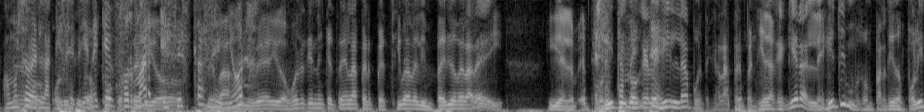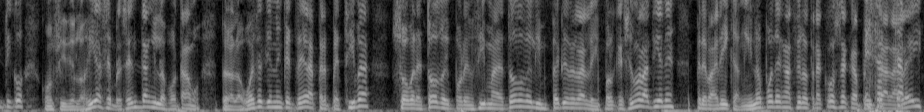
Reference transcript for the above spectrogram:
Vamos a ver, la que se tiene que formar es esta señora. nivel, y los jueces tienen que tener la perspectiva del imperio de la ley. Y el, el político que legisla, pues tenga las perspectivas que quiera, es legítimo, son partidos políticos, con su ideología se presentan y los votamos. Pero los jueces tienen que tener la perspectiva sobre todo y por encima de todo del imperio de la ley, porque si no la tienen, prevarican y no pueden hacer otra cosa que aplicar la ley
